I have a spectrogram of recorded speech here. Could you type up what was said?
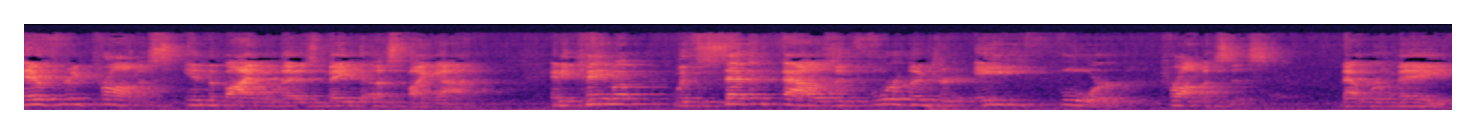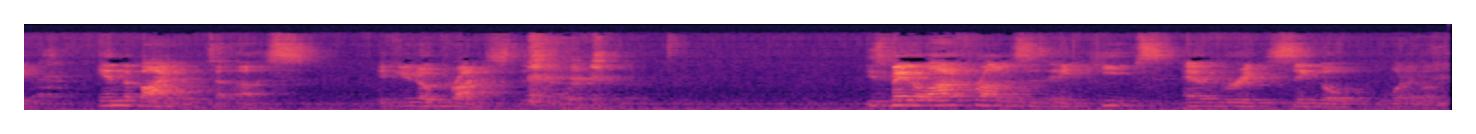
every promise in the Bible that is made to us by God. And he came up with 7,484 promises that were made in the Bible to us, if you know Christ this morning. He's made a lot of promises and he keeps every single one of them.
